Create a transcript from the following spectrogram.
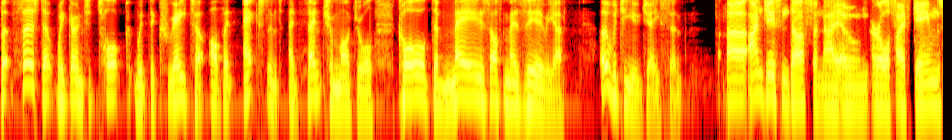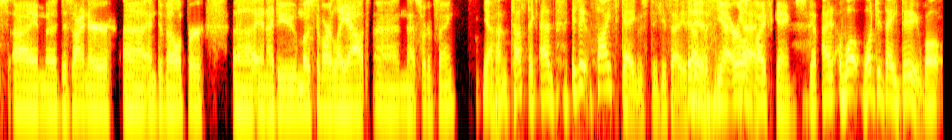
But first up, we're going to talk with the creator of an excellent adventure module called The Maze of Mazeria. Over to you, Jason. Uh, I'm Jason Duff, and I own Earl of Fife Games. I'm a designer uh, and developer, uh, and I do most of our layout and that sort of thing yeah. Fantastic. And is it five games did you say? Is it is. what, yeah earl yeah. of fife games. Yep. And what what did they do? What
